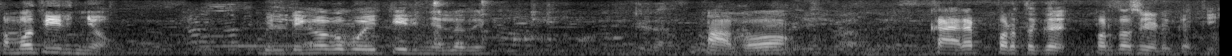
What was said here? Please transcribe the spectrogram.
സംഭവം തിരിഞ്ഞോ? ബിൽഡിംഗ് ഒക്കെ പോയി തിരിഞ്ഞല്ലത്? അപ്പോ അപ്പോൾ കരപ്പുറത്തേക്ക് ഇപ്പുറത്തെ സൈഡിലേക്ക് എത്തി.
